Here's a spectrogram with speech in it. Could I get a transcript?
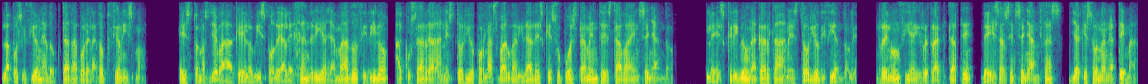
la posición adoptada por el adopcionismo. Esto nos lleva a que el obispo de Alejandría llamado Cirilo, acusara a Nestorio por las barbaridades que supuestamente estaba enseñando. Le escribe una carta a Nestorio diciéndole, renuncia y retráctate, de esas enseñanzas, ya que son anatema.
